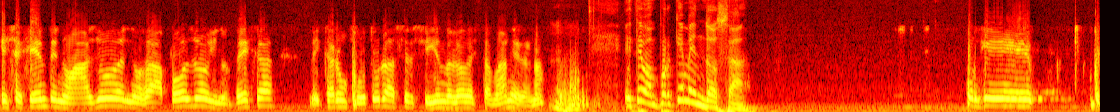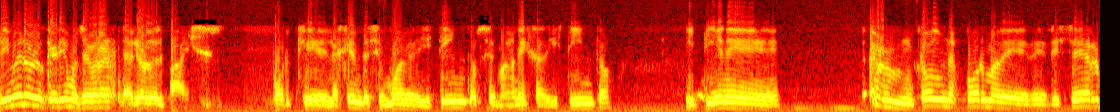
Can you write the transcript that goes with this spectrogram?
esa gente nos ayuda, nos da apoyo y nos deja de cara a un futuro a hacer siguiéndolo de esta manera, ¿no? Esteban, ¿por qué Mendoza? Porque primero lo queríamos llevar al interior del país, porque la gente se mueve distinto, se maneja distinto y tiene toda una forma de, ser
